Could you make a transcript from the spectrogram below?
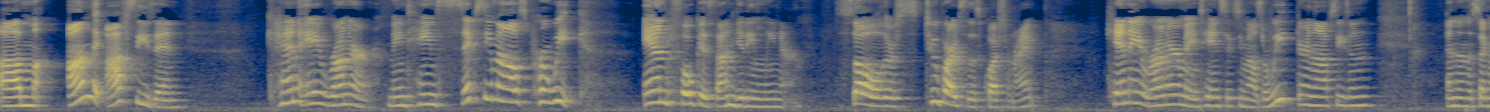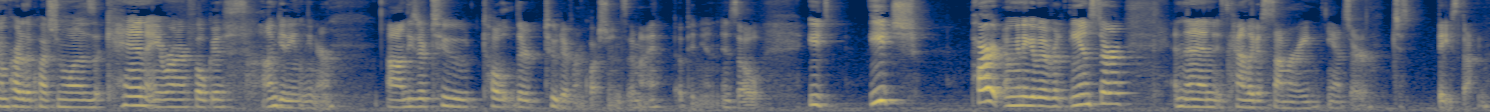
Um, on the off season, can a runner maintain 60 miles per week and focus on getting leaner? So there's two parts to this question, right? Can a runner maintain 60 miles a week during the off season? And then the second part of the question was, can a runner focus on getting leaner? Um, these are two total. They're two different questions in my opinion. And so each each part, I'm going to give it an answer, and then it's kind of like a summary answer, just based on.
